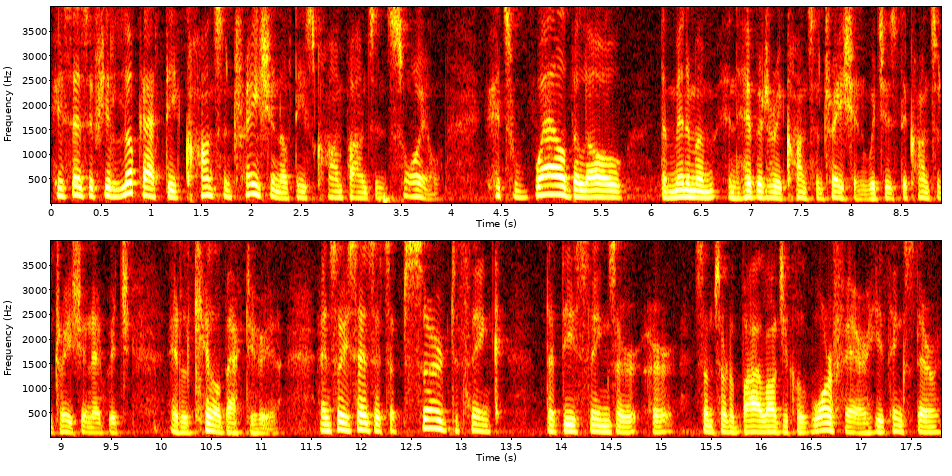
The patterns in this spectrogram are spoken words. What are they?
he says if you look at the concentration of these compounds in soil, it's well below the minimum inhibitory concentration, which is the concentration at which it'll kill bacteria. And so he says it's absurd to think that these things are, are some sort of biological warfare. He thinks they're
